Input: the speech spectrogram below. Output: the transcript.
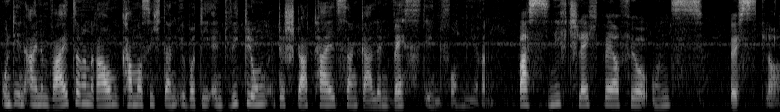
Und in einem weiteren Raum kann man sich dann über die Entwicklung des Stadtteils St. Gallen West informieren. Was nicht schlecht wäre für uns Östler.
